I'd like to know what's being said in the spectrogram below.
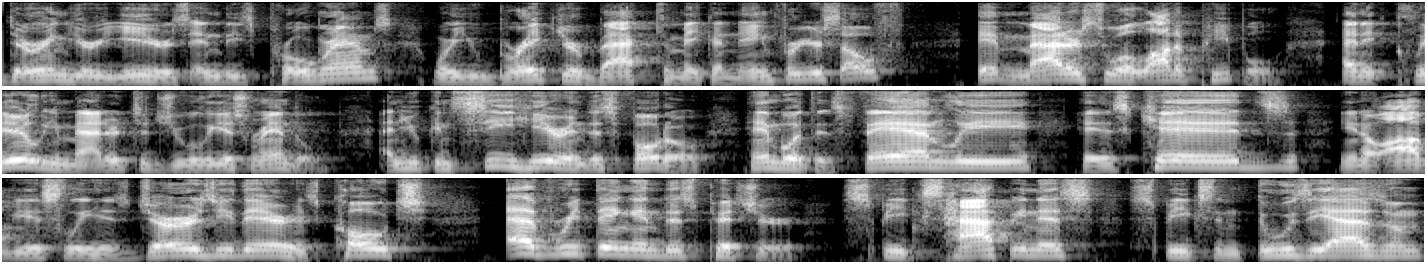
during your years in these programs where you break your back to make a name for yourself, it matters to a lot of people. And it clearly mattered to Julius Randle. And you can see here in this photo him with his family, his kids, you know, obviously his jersey there, his coach. Everything in this picture speaks happiness, speaks enthusiasm,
